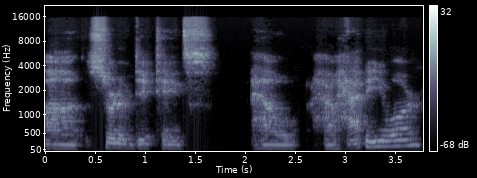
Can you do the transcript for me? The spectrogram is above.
uh, sort of dictates how how happy you are,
